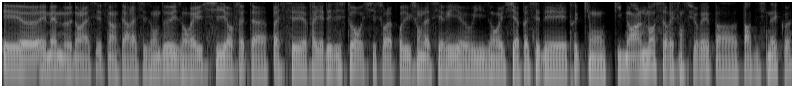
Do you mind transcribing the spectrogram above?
Et, euh, et, même dans la, enfin, vers la saison 2, ils ont réussi en fait à passer. Enfin, il y a des histoires aussi sur la production de la série où ils ont réussi à passer des trucs qui, ont, qui normalement seraient censurés par, par Disney, quoi.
